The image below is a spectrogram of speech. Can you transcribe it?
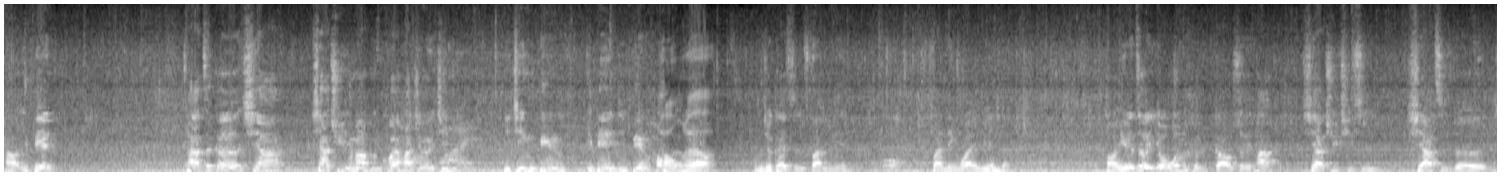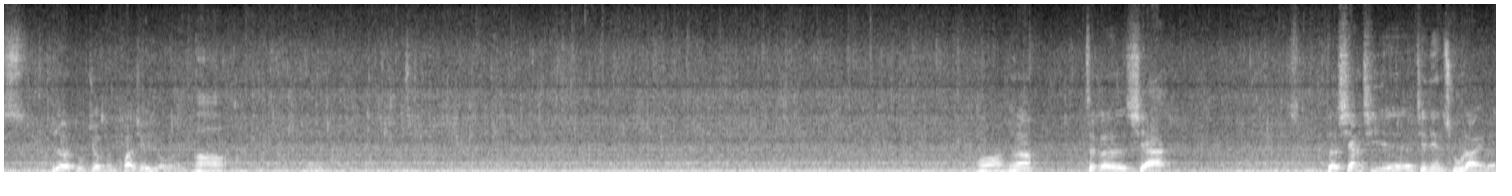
好，一边它这个虾下去有没有很快？它就已经已经变一边已经变红了，有没有？我们就开始翻面，翻另外一面了。好，因为这个油温很高，所以它下去其实虾子的热度就很快就有了。哦，哇，有没有？这个虾的香气也渐渐出来了。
